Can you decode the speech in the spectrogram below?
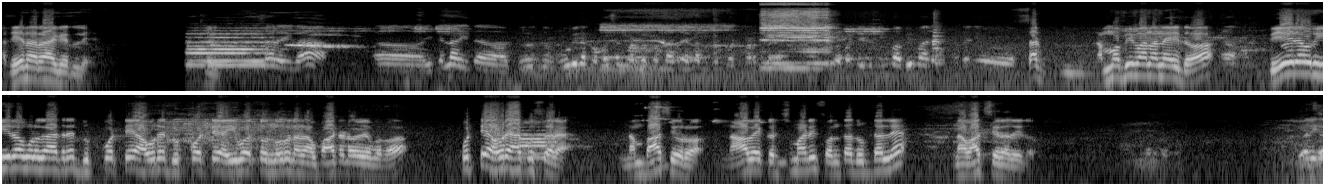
ಅದೇನಾರ ಆಗಿರ್ಲಿ. ಇದೆಲ್ಲ ಇದು ಮೂವಿನ ಪ್ರಮೋಷನ್ ಮಾಡಬೇಕು ಅಂತಂದ್ರೆ ಎಲ್ಲ ಸಪೋರ್ಟ್ ಮಾಡ್ತಾರೆ. ಬಟ್ ಇದು ನಿಮ್ಮ ಅಭಿಮಾನ. ಅಂದ್ರೆ ನೀವು ಸರ್ ನಮ್ಮ ಅಭಿಮಾನನೇ ಇದು. ಬೇರೆಯವ್ರು ಹೀರೋಗಳಿಗಾದ್ರೆ ದುಡ್ಡು ಕೊಟ್ಟು ಅವರೇ ದುಡ್ಡು ಕೊಟ್ಟು ಐವತ್ತು ನೂರು ನಾವು ಆಡೋರು ಕೊಟ್ಟು ಅವರೇ ಹಾಕಿಸ್ತಾರೆ. ನಮ್ಮ ಬಾಸ್ ಇವರು. ನಾವೇ ಖರ್ಚು ಮಾಡಿ ಸ್ವಂತ ದುಡ್ಡಲ್ಲೇ ನಾವು ಹಾಕ್ಸಿರೋದು ಇದು. ಇವರೀಗ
